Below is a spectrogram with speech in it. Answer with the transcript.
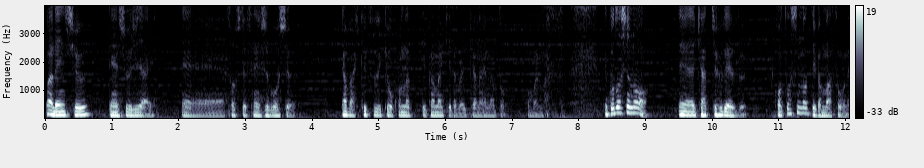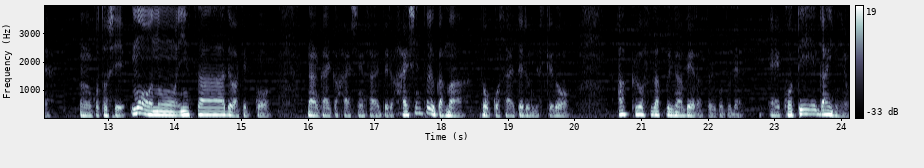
まあ練習練習試合えー、そして選手募集。やっぱ引き続き行っていかなければいけないなと思います。で今年の、えー、キャッチフレーズ。今年のっていうかまあそうね。うん今年。もうあのインスタでは結構何回か配信されてる。配信というかまあ投稿されてるんですけど「アクロス・ザ・プリマベーラ」ということで、えー、固定概念を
